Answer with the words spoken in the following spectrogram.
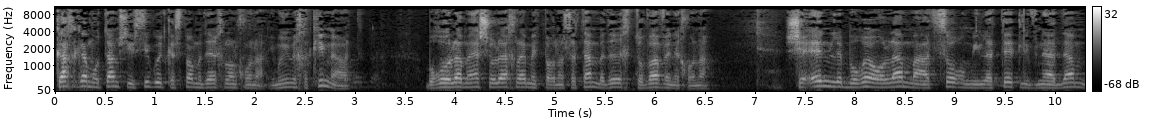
כך גם אותם שהשיגו את כספם בדרך לא נכונה. אם היו מחכים מעט, בורא עולם היה שולח להם את פרנסתם בדרך טובה ונכונה. שאין לבורא עולם מעצור מלתת לבני אדם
